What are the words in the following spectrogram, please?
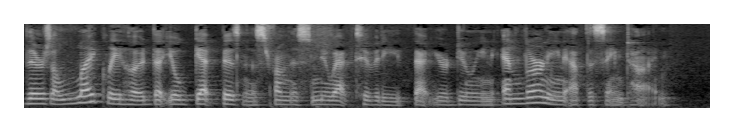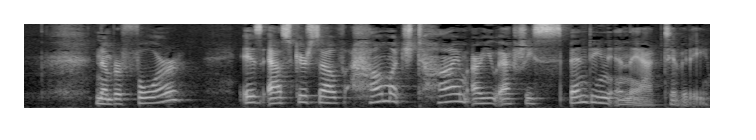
there's a likelihood that you'll get business from this new activity that you're doing and learning at the same time? Number four is ask yourself how much time are you actually spending in the activity?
